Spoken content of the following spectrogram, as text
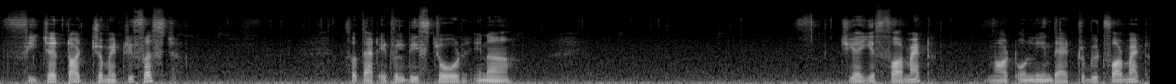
feature dot geometry first so that it will be stored in a GIS format not only in the attribute format.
